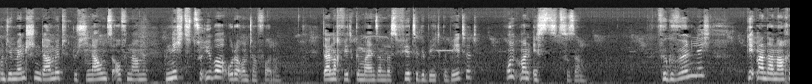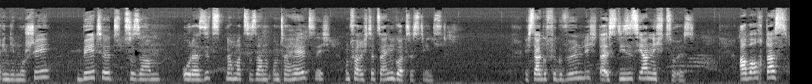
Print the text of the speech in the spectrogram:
und den Menschen damit durch die Nahrungsaufnahme nicht zu über- oder unterfordern. Danach wird gemeinsam das vierte Gebet gebetet und man isst zusammen. Für gewöhnlich geht man danach in die Moschee, betet zusammen oder sitzt nochmal zusammen, unterhält sich und verrichtet seinen Gottesdienst. Ich sage für gewöhnlich, da es dieses Jahr nicht so ist. Aber auch das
